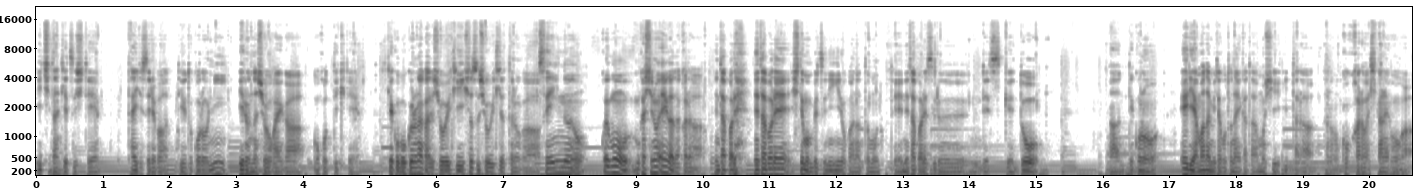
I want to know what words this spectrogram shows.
一致団結して退治すればっていうところにいろんな障害が起こってきて結構僕の中で衝撃一つ衝撃だったのが船員のこれもう昔の映画だからネタバレ ネタバレしても別にいいのかなと思ってネタバレするんですけどあでこのエリアまだ見たことない方もしいたらあのここからは聞かない方が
